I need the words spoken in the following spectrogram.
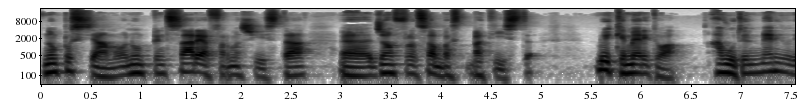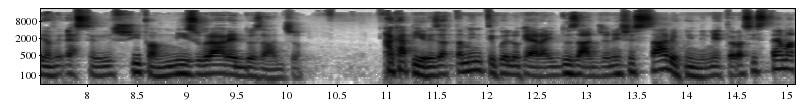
non possiamo non pensare al farmacista eh, Jean-François Baptiste. Lui che merito ha? Ha avuto il merito di essere riuscito a misurare il dosaggio, a capire esattamente quello che era il dosaggio necessario, quindi metterlo a sistema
